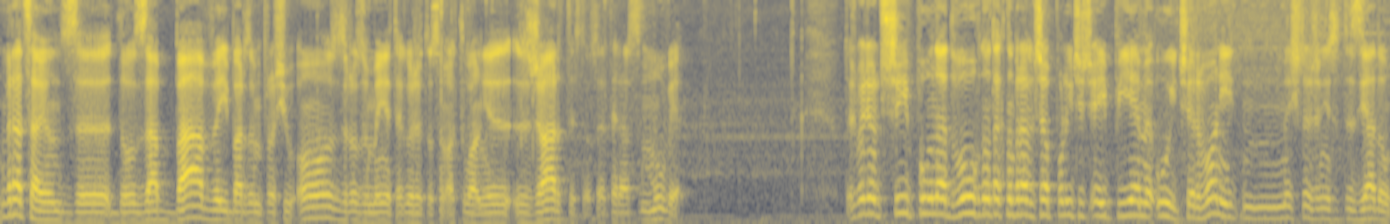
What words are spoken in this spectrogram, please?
Wracając e, do zabawy i bardzo bym prosił o zrozumienie tego, że to są aktualnie żarty, to co ja teraz mówię. Ktoś powiedział 3,5 na 2, no tak naprawdę trzeba policzyć APM-y. Uj, czerwoni mm, myślę, że niestety zjadą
